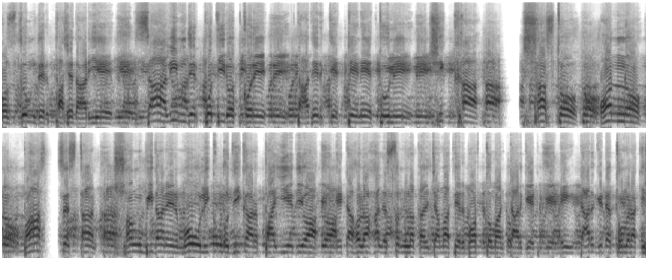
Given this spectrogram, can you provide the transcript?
মজলুমদের পাশে দাঁড়িয়ে, জালিমদের প্রতিরোধ করে তাদেরকে টেনে তুলে শিক্ষা স্বাস্থ্য, অন্ন, বাসস্থান, সংবিধানের মৌলিক অধিকার পাইয়ে দেওয়া, এটা হলো আহলে সুন্নাতাল জামাতের বর্তমান টার্গেট এই টার্গেটে তোমরা কি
